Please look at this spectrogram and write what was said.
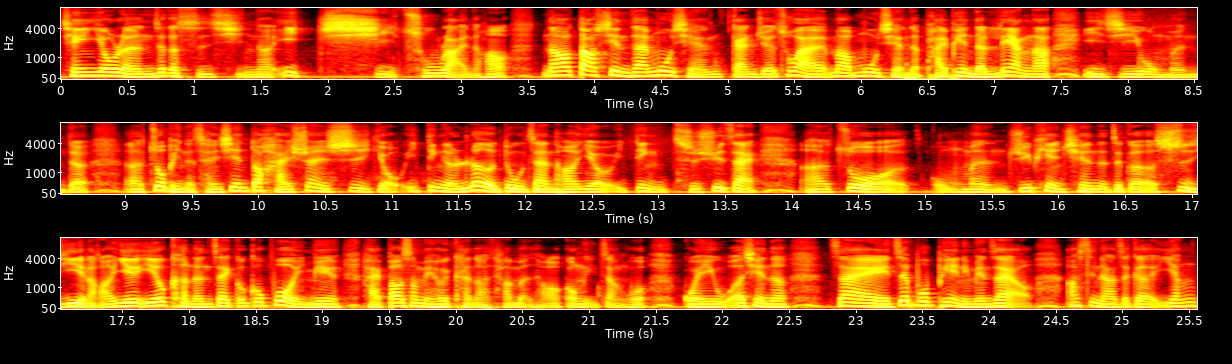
千优人这个时期呢一起出来的哈。然后到现在目前感觉出来，那目前的拍片的量啊，以及我们的呃作品的呈现，都还算是有一定的热度在，然后有一定持续在呃做我们 G 片圈的这个事业了啊，也也有可能在 Gogo Boy。里面海报上面会看到他们哈，公里账户关于我，而且呢，在这部片里面，在阿森纳这个 Young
